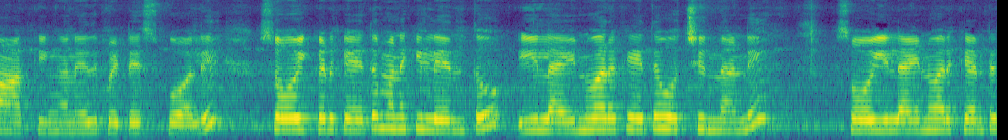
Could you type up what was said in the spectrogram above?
మార్కింగ్ అనేది పెట్టేసుకోవాలి. సో ఇక్కడికి అయితే మనకి లెంత్ ఈ లైన్ వరకు అయితే వచ్చిందండి. సో ఈ లైన్ వరకు అంటే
